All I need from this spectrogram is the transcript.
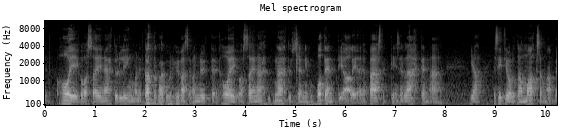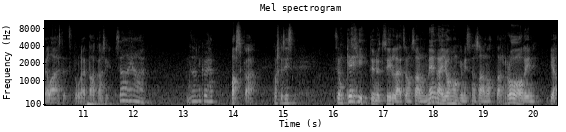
että HIKssa ei nähty Lingman, että kattokaa kuin hyvä se on nyt, että HIKssa ei nähty sen niin kuin potentiaalia ja päästettiin sen lähtemään ja, ja sitten joudutaan maksamaan pelaajasta, että se tulee takaisin. Se on ihan, se on niin kuin ihan paskaa, koska siis se on kehittynyt sillä, että se on saanut mennä johonkin, missä on saanut ottaa roolin ja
